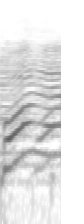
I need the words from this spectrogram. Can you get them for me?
Boy.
